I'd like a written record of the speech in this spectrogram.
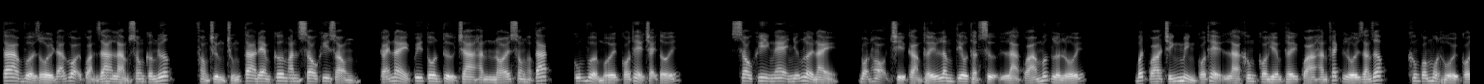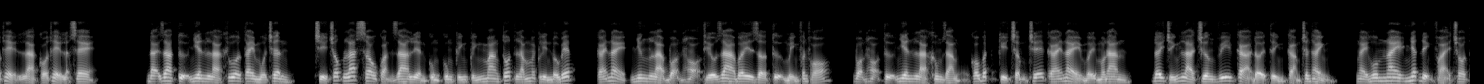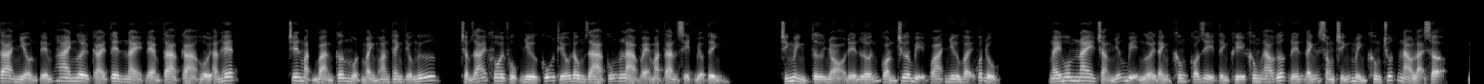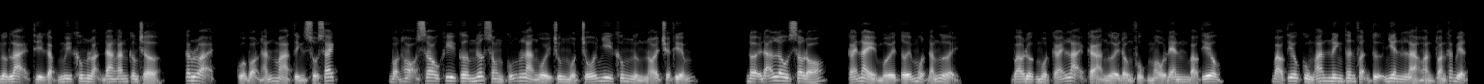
Ta vừa rồi đã gọi quản gia làm xong cơm nước, phòng chừng chúng ta đem cơm ăn sau khi xong, cái này quy tôn tử cha hắn nói xong hợp tác, cũng vừa mới có thể chạy tới. Sau khi nghe những lời này, bọn họ chỉ cảm thấy lâm tiêu thật sự là quá mức lừa lối. Bất quá chính mình có thể là không có hiếm thấy quá hắn phách lối dáng dấp, không có một hồi có thể là có thể là xe đại gia tự nhiên là khua tay múa chân, chỉ chốc lát sau quản gia liền cùng cung kính kính mang tốt lắm mclean đâu bếp, cái này nhưng là bọn họ thiếu ra bây giờ tự mình phân phó, bọn họ tự nhiên là không dám có bất kỳ chậm trễ cái này mấy món ăn, đây chính là trương vĩ cả đời tình cảm chân thành, ngày hôm nay nhất định phải cho ta nhiều đếm hai ngươi cái tên này đem ta cá hồi ăn hết. Trên mặt bàn cơm một mảnh hoan thanh thiếu ngữ, chậm rãi khôi phục như cũ thiếu đông ra cũng là vẻ mặt ăn xịt biểu tình. Chính mình từ nhỏ đến lớn còn chưa bị qua như vậy khuất đủ ngày hôm nay chẳng những bị người đánh không có gì tính khí không ao ước đến đánh xong chính mình không chút nào lại sợ, ngược lại thì gặp nguy không loạn đang ăn cơm chờ, các loại, của bọn hắn mà tính sổ sách. Bọn họ sau khi cơm nước xong cũng là ngồi chung một chỗ nhi không ngừng nói chuyện phiếm. Đợi đã lâu sau đó, cái này mới tới một đám người. Vào được một cái lại cả người đồng phục màu đen bảo tiêu. Bảo tiêu cùng an ninh thân phận tự nhiên là hoàn toàn khác biệt.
